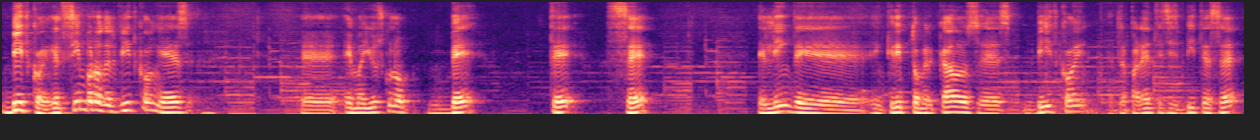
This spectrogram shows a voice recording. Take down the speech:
Bitcoin, el símbolo del Bitcoin es eh, en mayúsculo BTC. El link de, en criptomercados es Bitcoin, entre paréntesis BTC.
